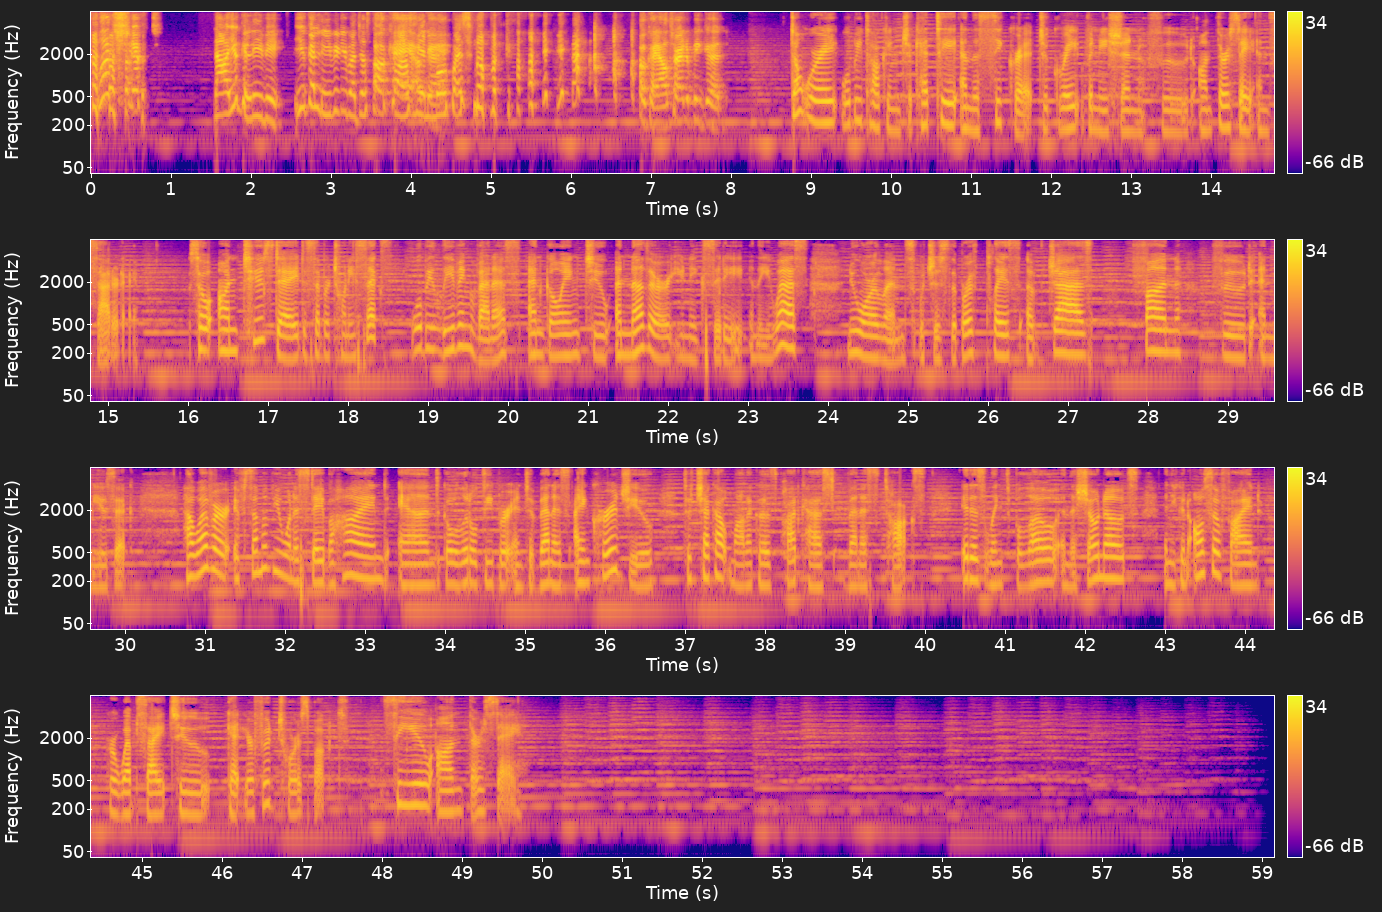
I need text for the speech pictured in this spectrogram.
let's shift. Now you can leave it. You can leave it, but just don't okay, ask me okay. any more questions of a okay, I'll try to be good. Don't worry, we'll be talking cicchetti and the secret to great Venetian food on Thursday and Saturday. So on Tuesday, December 26th, we'll be leaving Venice and going to another unique city in the US, New Orleans, which is the birthplace of jazz, fun, food, and music. However, if some of you want to stay behind and go a little deeper into Venice, I encourage you to check out Monica's podcast, Venice Talks. It is linked below in the show notes, and you can also find her website to get your food tours booked. See you on Thursday.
